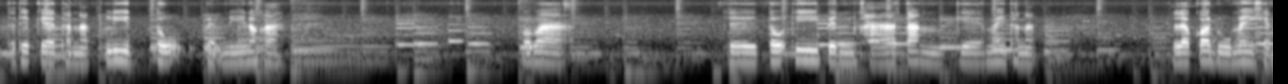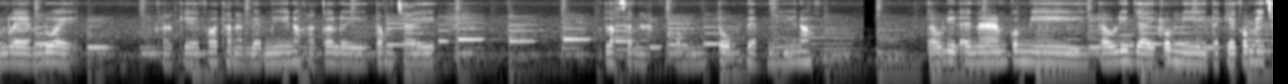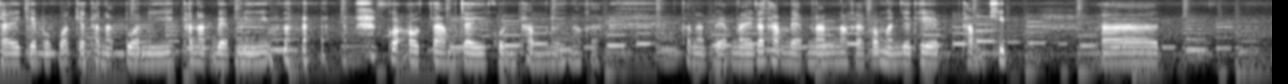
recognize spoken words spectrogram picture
แต่เทพแกถนัดรีดโต๊ะแบบนี้เนาะค่ะเพราะว่า โต๊ะที่เป็นขาตั้งแกไม่ถนัด แล้วก็ดูไม่แข็งแรงด้วย ค่ะแกก็ถนัดแบบนี้เนาะคะก็เลยต้องใช้ลักษณะของโต๊ะแบบนี้เนาะเตารีดไอ้น้ำก็มีเตารีดใหญ่ก็มี แต่แกก็ไม่ใช้แกบอกว่าแกถนัดตัวนี้ถนัดแบบนี้ ก็เอาตามใจคนทำเลยเนาะค่ะถนัดแบบไหนก็ทำแบบนั้นเนาะคะก็เหมือนยาเทพทำคลิป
